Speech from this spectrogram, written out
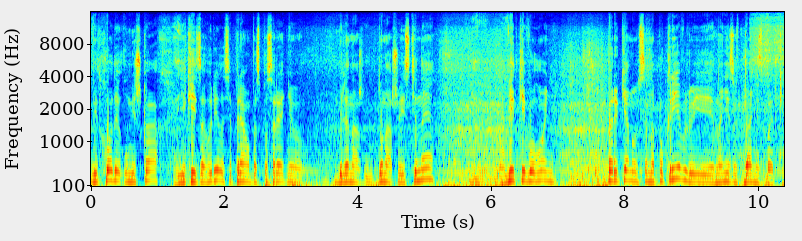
відходи у мішках, які загорілися прямо безпосередньо біля наш, до нашої стіни. Відки вогонь перекинувся на покрівлю і наніс дані збитки.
